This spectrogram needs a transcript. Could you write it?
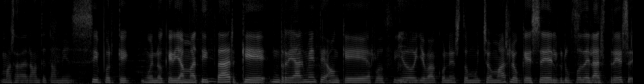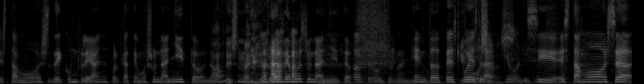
más adelante también. Sí, porque bueno, quería matizar que realmente, aunque Rocío lleva con esto mucho más, lo que es el grupo de las tres, estamos de cumpleaños porque hacemos un añito, ¿no? ¿Hacéis un añito? hacemos un añito. Hacemos un añito. Entonces, Qué pues, la. Qué bonito. sí, estamos. eh,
